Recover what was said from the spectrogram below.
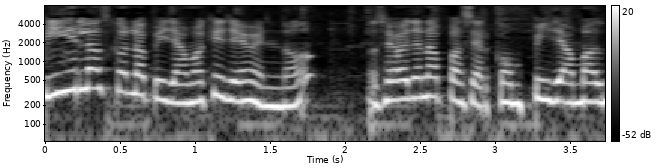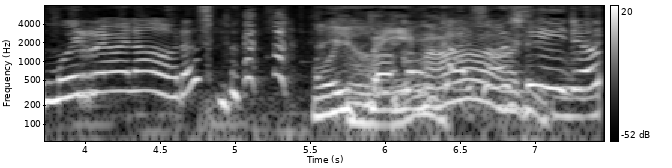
pilas con la pijama que lleven, ¿no? No se vayan a pasear con pijamas muy reveladoras. Uy, o con prima. calzoncillos.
